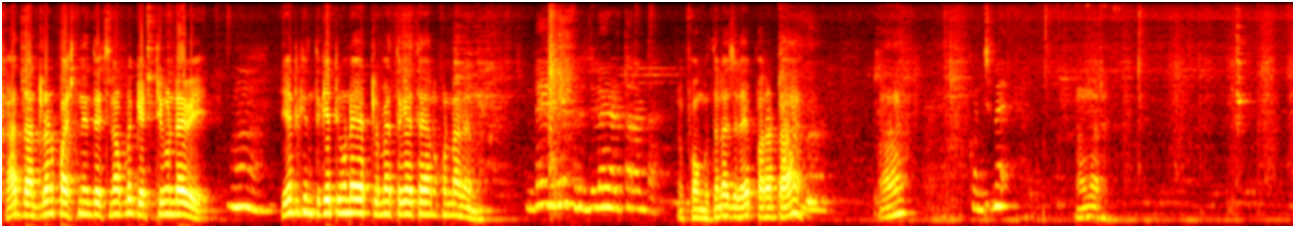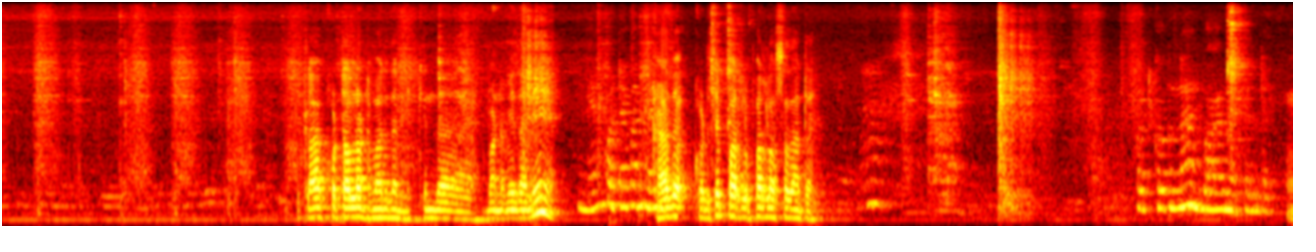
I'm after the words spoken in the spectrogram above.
కాదు దాంట్లో ఫస్ట్ నేను తెచ్చినప్పుడు గట్టిగా ఉండేవి. ఏంటికి ఇంత గట్టిగా ఉండేవి? ఎట్లా మెత్తగా అవుతాయి అనుకున్నా నేను. పొంగుతున్నా సరే పరోటా? కొంచెమే. మరి. ఇట్లా కొట్టాలంట మరి దాన్ని కింద బండ మీద అని. కాదు కొడితే పర్లు పర్లు వస్తుందంట కొట్టుకోకుండా బాగా మెత్తుంటాయి ఆ.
